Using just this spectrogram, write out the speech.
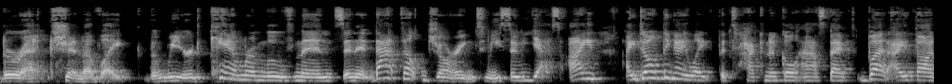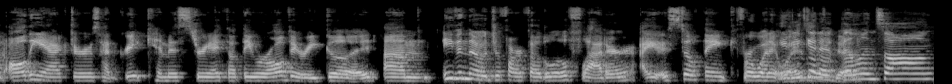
direction of like the weird camera movements and it that felt jarring to me. So yes, I I don't think I liked the technical aspect, but I thought all the actors had great chemistry. I thought they were all very good. Um even though Jafar felt a little flatter, I still think for what it He was He didn't get a good. villain song.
